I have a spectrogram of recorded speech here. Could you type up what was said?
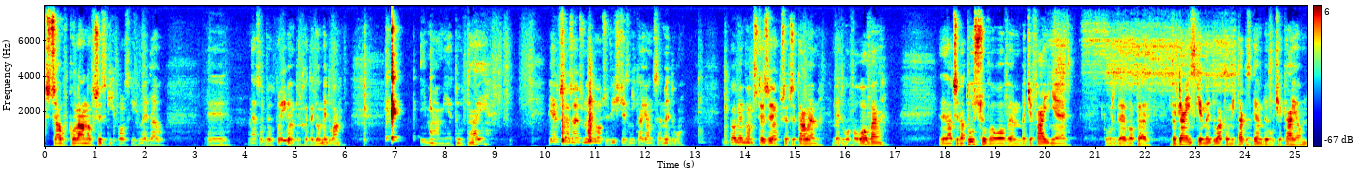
strzał w kolano wszystkich polskich mydeł. Yy, ja sobie odkroiłem trochę tego mydła i mam je tutaj. Pierwsza rzecz, no to oczywiście znikające mydło. I powiem Wam szczerze, jak przeczytałem mydło wołowe, znaczy na tłuszczu wołowym, będzie fajnie, kurde, bo te wegańskie mydła to mi tak z gęby uciekają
